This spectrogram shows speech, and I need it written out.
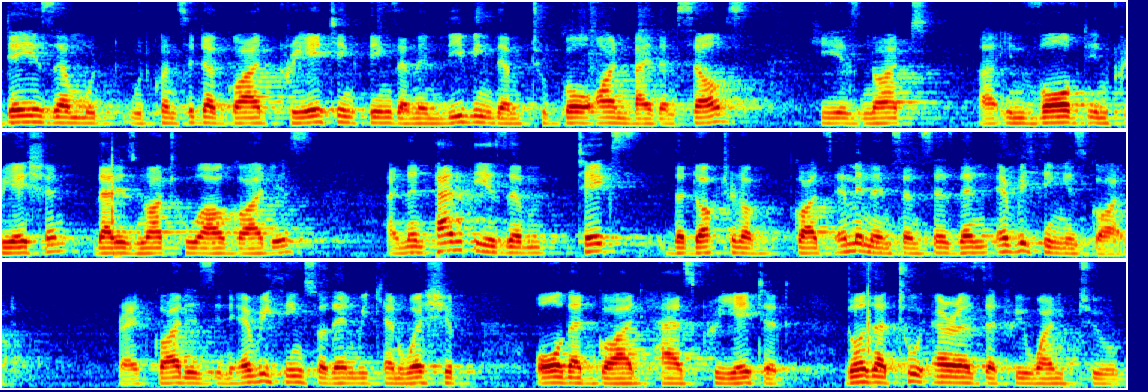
deism would, would consider God creating things and then leaving them to go on by themselves. He is not uh, involved in creation. That is not who our God is. And then pantheism takes the doctrine of God's immanence and says then everything is God. Right? God is in everything, so then we can worship all that God has created. Those are two errors that we want to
